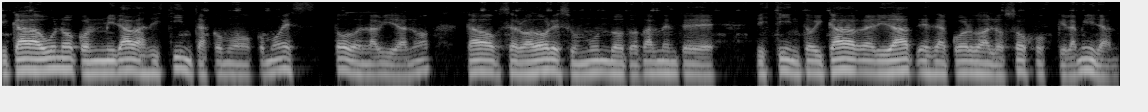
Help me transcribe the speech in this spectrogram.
y cada uno con miradas distintas, como, como es todo en la vida, ¿no? Cada observador es un mundo totalmente distinto y cada realidad es de acuerdo a los ojos que la miran.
